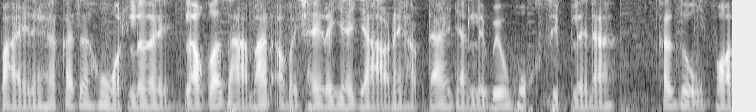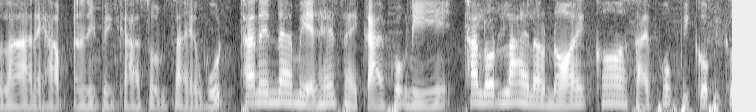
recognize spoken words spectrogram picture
ไปนะครับก็จะโหดเลย เราก็สามารถเอาไปใช้ระยะยาวนะครับ ได้ยันเลเวล 60 เลยนะ ขั้นสูงฟอร่านะครับ อันนี้เป็นการดสวมใส่อาวุธ ถ้าเน้นดาเมจให้ใส่การ์ดพวกนี้ ถ้าลดไล่เราน้อยก็ใส่พวกปิโกปิโก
